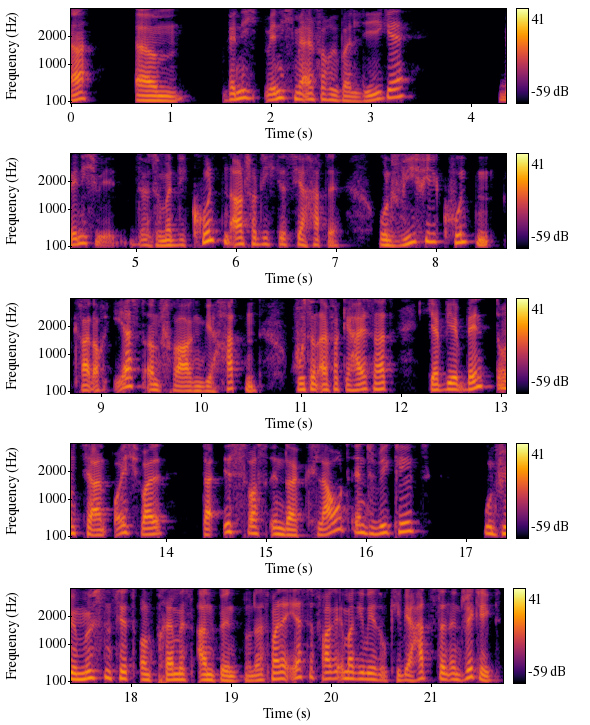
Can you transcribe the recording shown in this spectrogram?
Ja, ähm, wenn ich, wenn ich mir einfach überlege, wenn ich also mal die Kunden anschaue, die ich das Jahr hatte und wie viele Kunden, gerade auch Erstanfragen wir hatten, wo es dann einfach geheißen hat, ja, wir wenden uns ja an euch, weil da ist was in der Cloud entwickelt und wir müssen es jetzt on-premise anbinden. Und das ist meine erste Frage immer gewesen, okay, wer hat es denn entwickelt?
